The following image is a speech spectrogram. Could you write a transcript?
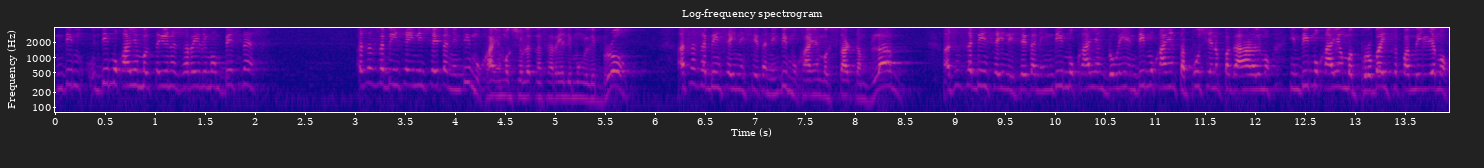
hindi, hindi mo kaya magtayo ng sarili mong business. At sasabihin sa iyo ni Satan, hindi mo kaya magsulat ng sarili mong libro. At sasabihin sa iyo ni Satan, hindi mo kaya mag-start ng vlog. At sasabihin sa ni Satan, hindi mo kayang gawin, hindi mo kayang tapusin ang pag-aaral mo, hindi mo kayang mag-provide sa pamilya mo,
